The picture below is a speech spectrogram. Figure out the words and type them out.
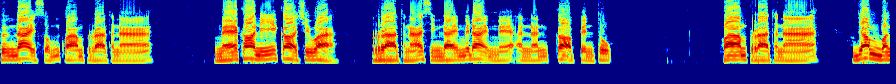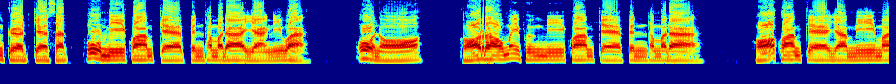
พึงได้สมความปรารถนา แม้ข้อนี้ก็ชื่อว่า ปรารถนาสิ่งใดไม่ได้แม้อันนั้นก็เป็นทุกข์ ความปรารถนา ย่อมบังเกิดแก่สัตว์ผู้มีความแก่เป็นธรรมดาอย่างนี้ว่า โอ้หนอ ขอเราไม่พึงมีความแก่เป็นธรรมดา ขอความแก่อย่ามีมา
